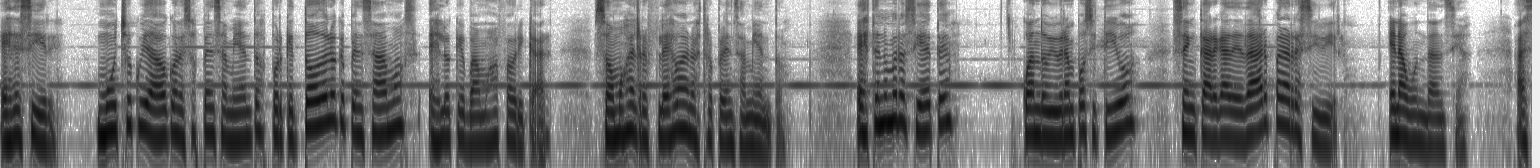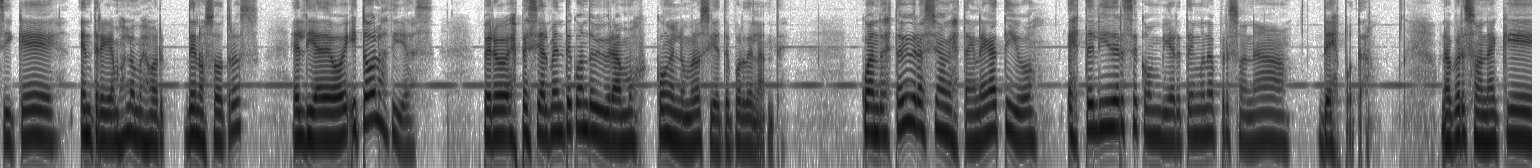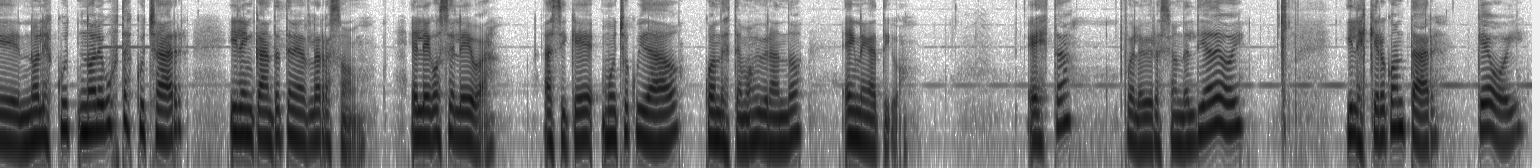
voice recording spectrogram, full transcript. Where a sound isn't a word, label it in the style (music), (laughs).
Es decir, mucho cuidado con esos pensamientos porque todo lo que pensamos es lo que vamos a fabricar. Somos el reflejo de nuestro pensamiento. Este número 7, cuando vibra en positivo, se encarga de dar para recibir, en abundancia. Así que entreguemos lo mejor de nosotros el día de hoy y todos los días, pero especialmente cuando vibramos con el número 7 por delante. Cuando esta vibración está en negativo, este líder se convierte en una persona déspota, una persona que no le, no le gusta escuchar y le encanta tener la razón. El ego se eleva, así que mucho cuidado cuando estemos vibrando en negativo. Esta fue la vibración del día de hoy. Y les quiero contar que hoy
